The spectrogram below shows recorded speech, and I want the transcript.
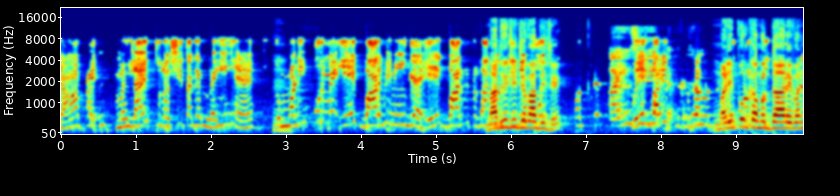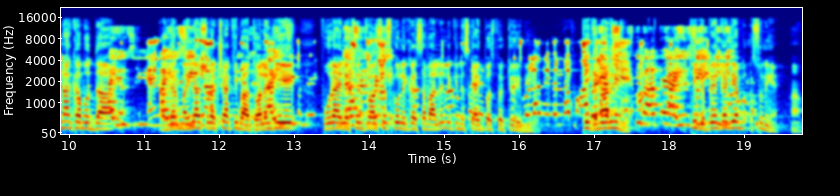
जहाँ पे महिलाएँ सुरक्षित अगर नहीं है तो हम्म। मणिपुर में एक बार भी नहीं गए। एक बार भी प्रधानमंत्री जी जवाब दीजिए। मणिपुर का मुद्दा रेवन्ना का मुद्दा अगर महिला सुरक्षा की बात हो हालाँकि ये पूरा इलेक्शन प्रोसेस को लेकर सवाल है लेकिन इसका एक पर्सपेक्टिव ठीक है ठीक है प्रियंका जी अब सुनिए हाँ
